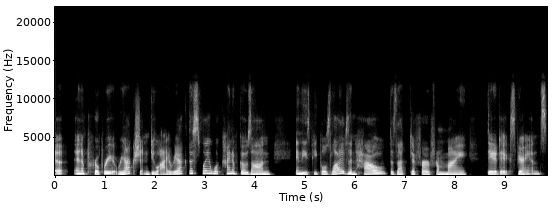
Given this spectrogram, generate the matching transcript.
a, an appropriate reaction? Do I react this way? What kind of goes on in these people's lives? And how does that differ from my day to day experience?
